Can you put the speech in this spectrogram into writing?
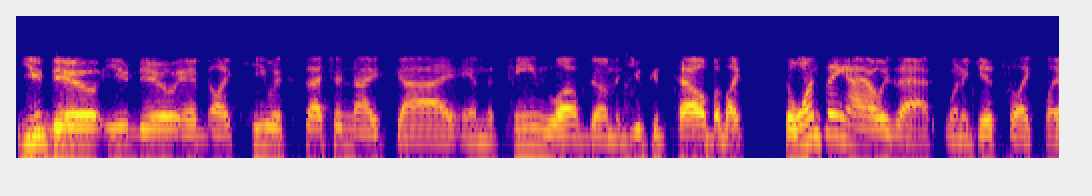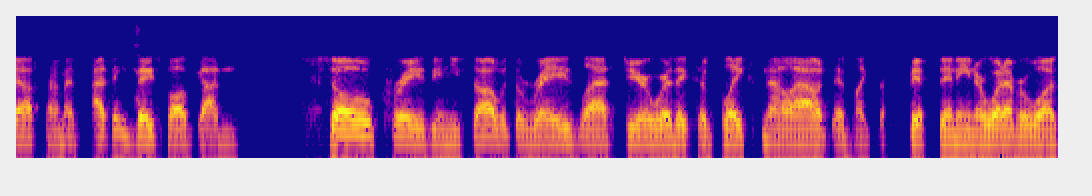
You do, you do, and like he was such a nice guy, and the team loved him, and you could tell. But like the one thing I always ask when it gets to like playoff time, I, I think baseball's gotten so crazy, and you saw it with the Rays last year where they took Blake Snell out at like the fifth inning or whatever it was,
